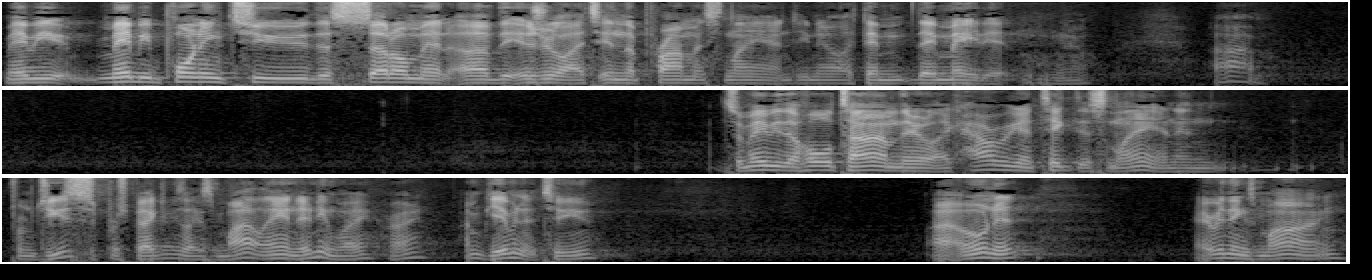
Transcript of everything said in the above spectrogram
maybe maybe pointing to the settlement of the Israelites in the promised land. You know, like they they made it. You know. Uh, So maybe the whole time they're like, how are we going to take this land? And from Jesus' perspective, he's like, it's my land anyway, right? I'm giving it to you. I own it. Everything's mine.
